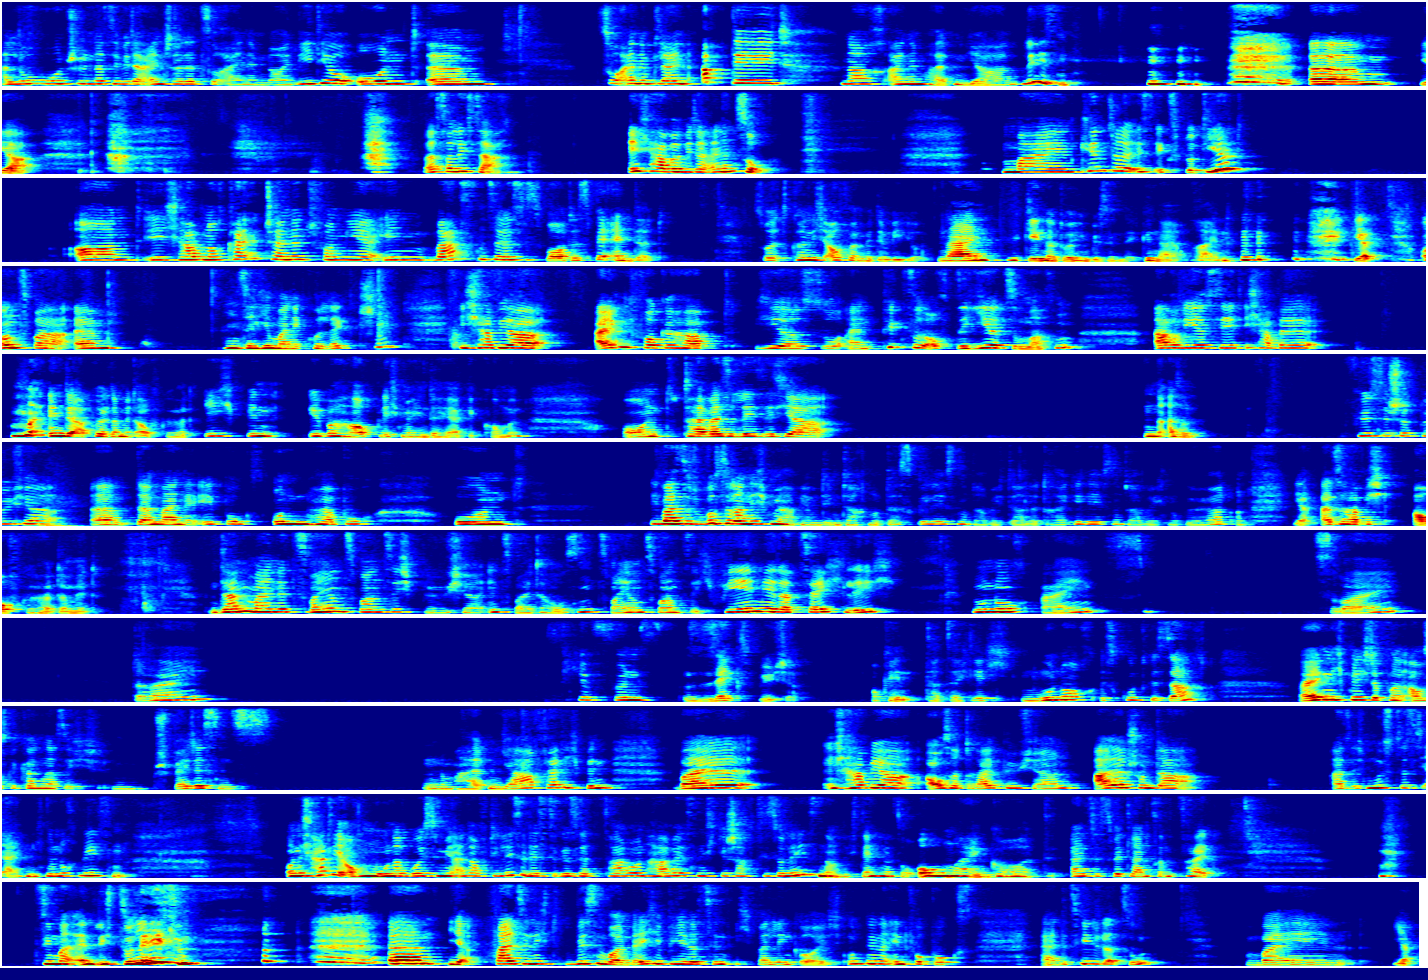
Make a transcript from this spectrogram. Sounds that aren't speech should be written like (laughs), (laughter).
Hallo und schön, dass ihr wieder einschaltet zu einem neuen Video und ähm, zu einem kleinen Update nach einem halben Jahr Lesen. (laughs) ähm, ja, was soll ich sagen? Ich habe wieder einen Sub. Mein Kindle ist explodiert und ich habe noch keine Challenge von mir im wahrsten Sinne des Wortes beendet. So, jetzt kann ich aufhören mit dem Video. Nein, wir gehen natürlich ein bisschen genau rein. (laughs) ja, und zwar ähm, ist ja hier meine Collection. Ich habe ja eigentlich vorgehabt, hier so ein Pixel of the Year zu machen. Aber wie ihr seht, ich habe (laughs) Ende April damit aufgehört. Ich bin überhaupt nicht mehr hinterhergekommen. Und teilweise lese ich ja, also physische Bücher, ähm, dann meine E-Books und ein Hörbuch. Und ich weiß, ich wusste dann nicht mehr, habe ich an dem Tag nur das gelesen und habe ich da alle drei gelesen und da habe ich nur gehört. Und ja, also habe ich aufgehört damit. Dann meine 22 Bücher in 2022. Fehlen mir tatsächlich nur noch eins, zwei, drei, vier, fünf, sechs Bücher. Okay, tatsächlich nur noch, ist gut gesagt. Eigentlich bin ich davon ausgegangen, dass ich spätestens in einem halben Jahr fertig bin, weil ich habe ja außer drei Büchern alle schon da. Also ich musste sie eigentlich nur noch lesen. Und ich hatte ja auch einen Monat, wo ich sie mir alle auf die Leseliste gesetzt habe und habe es nicht geschafft, sie zu lesen. Und ich denke mir so, oh mein Gott, also es wird langsam Zeit, sie mal endlich zu lesen. (laughs) ähm, ja, falls ihr nicht wissen wollt, welche Bücher das sind, ich verlinke euch unten in der Infobox äh, das Video dazu, weil, ja,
